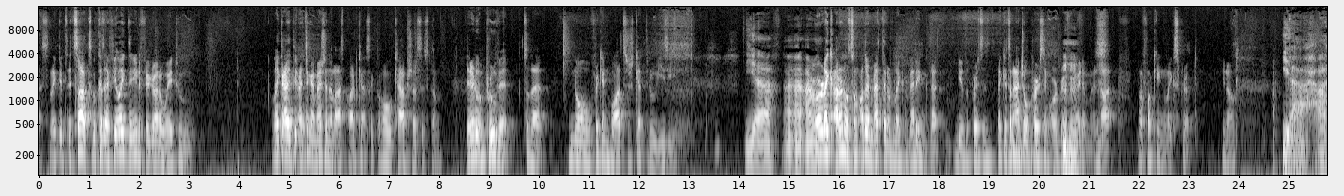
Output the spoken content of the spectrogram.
ass. Like it, it sucks because I feel like they need to figure out a way to. Like I think I think I mentioned in the last podcast, like the whole captcha system, they need to improve it so that no freaking bots just get through easy. yeah, I I, I don't. Or like I don't know some other method of like vetting that you're the person like it's an actual person ordering Mhm. the item and not a fucking like script, you know. Yeah, I,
